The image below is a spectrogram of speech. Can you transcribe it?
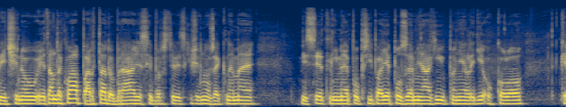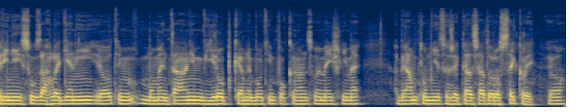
většinou je tam taková parta dobrá, že si prostě vždycky všechno řekneme, vysvětlíme, po případě pozem nějaký úplně lidi okolo, který nejsou zahleděný jo, tím momentálním výrobkem nebo tím pokrmem, co vymýšlíme, aby nám k tomu něco řekli a třeba to rozsekli. Jo.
